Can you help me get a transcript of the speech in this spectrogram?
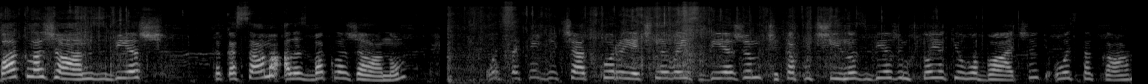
Баклажан з біж. Така сама, але з баклажаном. Ось такий дівчат коричневий з біжем, чи капучино з біжем. Хто як його бачить? Ось така.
